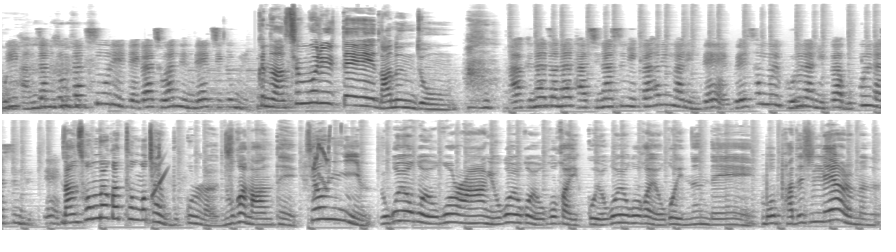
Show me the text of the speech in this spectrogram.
우리 당장도 딱 스물일 때가 좋았는데 지금은. 근데 난 스물일 때 나는 좀아 그나저나 다 지났으니까 하는 말인데 왜 선물 고르라니까 못 골랐음 그때. 난 선물 같은 거 잘 못 골라요. 누가 나한테 세훈님 요거 요거 요거랑 요거 요거 요거가 있고 요거 요거가 요거 있는데 뭐 받으실래요? 그러면은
